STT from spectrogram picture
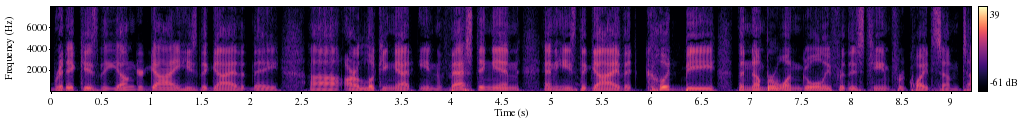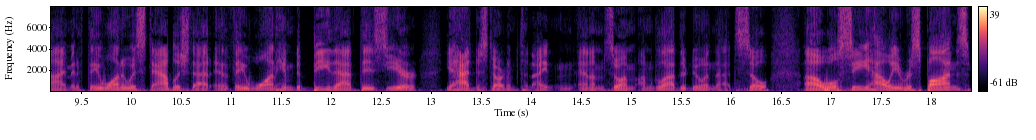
Rittich is the younger guy. He's the guy that they uh, are looking at investing in, and he's the guy that could be the number one goalie for this team for quite some time. And if they want to establish that, and if they want him to be that this year, you had to start him tonight. And, and I'm so I'm, I'm glad they're doing that. So uh, we'll see how he responds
